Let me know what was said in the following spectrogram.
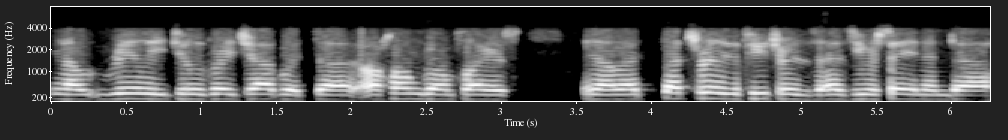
you know, really do a great job with uh, our homegrown players. You know, that, that's really the future, as, as you were saying, and uh,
